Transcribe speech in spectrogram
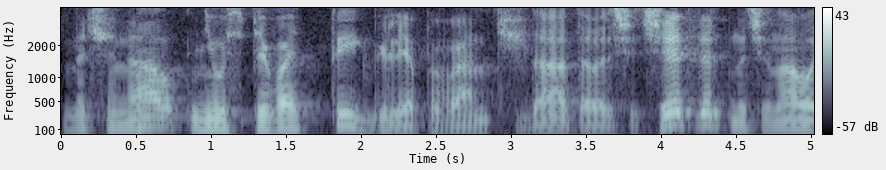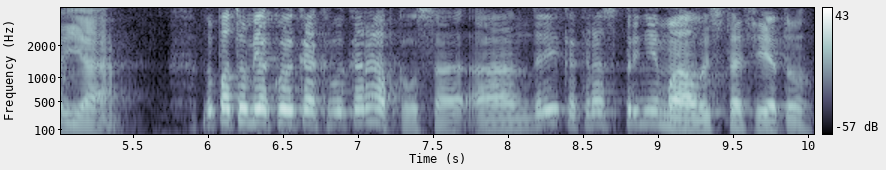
Начинал не успевать ты, Глеб Иванович. Да, товарищи, четверть начинала я. Ну, потом я кое-как выкарабкался, а Андрей как раз принимал эстафету.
